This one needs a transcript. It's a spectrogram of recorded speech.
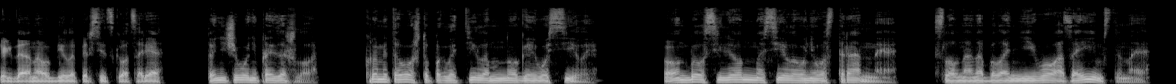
Когда она убила персидского царя, то ничего не произошло, кроме того, что поглотила много его силы. Он был силен, но сила у него странная, словно она была не его, а заимственная.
